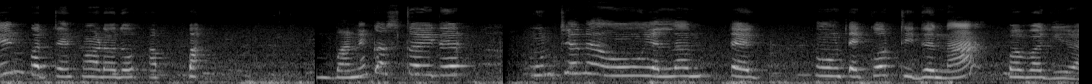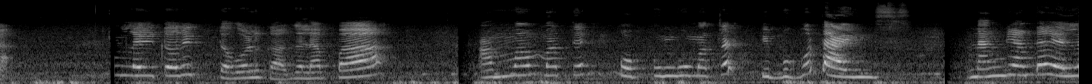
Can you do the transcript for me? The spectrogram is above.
ಏನು ಪರ್ಚೇಸ್ ಮಾಡೋದು, ಅಪ್ಪ. ಮನೆ ಕಷ್ಟ ಇದೆ. ಮುಂಚೆ ನಾವು ಎಲ್ಲ ತೆಕ್ಕೋತಿದ್ದನ್ನ ಪರವಾಗಿಲ್ಲ. ಲೈಟರಿ ತಗೊಳಕ್ಕಾಗಲ್ಲಪ್ಪ. ಅಮ್ಮ ಮತ್ತೆ ಪಪ್ಪಂಗು ಮತ್ತೆ ಇಬ್ಬರಿಗೂ ಟೈಮ್ಸ್ ನನಗೆ ಅಂತ ಎಲ್ಲ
